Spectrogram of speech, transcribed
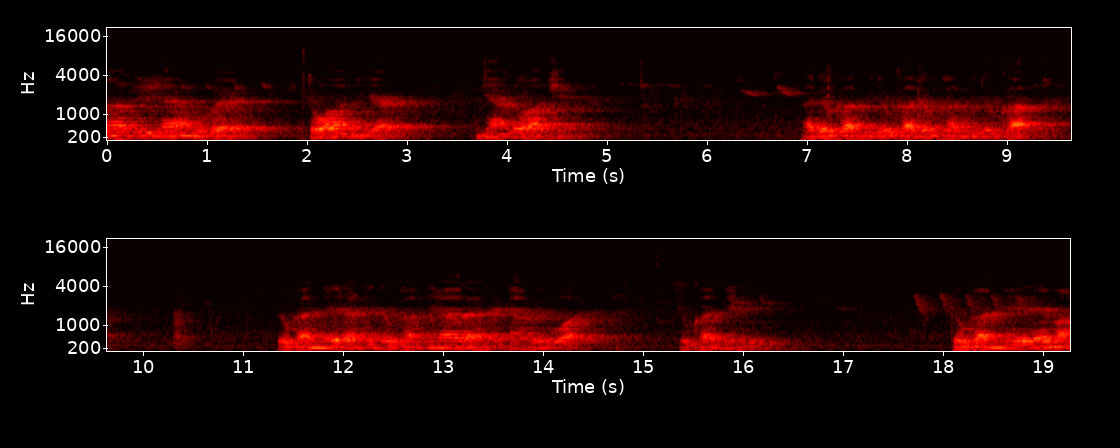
နာတေလမ်းကိုပဲတော့နေကြညာတော့အဖြစ်အဒုက္ခပိဒုက္ခဒုက္ခပိဒုက္ခဒုက္ခနေတာနဲ့ဒုက္ခများတာနဲ့ဒါပဲกว่าဒုက္ခနေတယ်ဒုက္ခနေတဲ့မှာ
